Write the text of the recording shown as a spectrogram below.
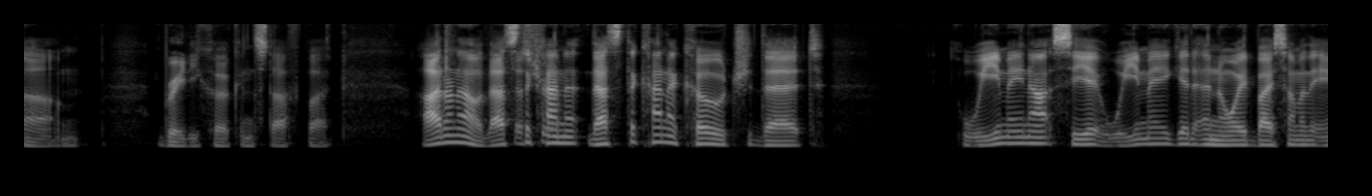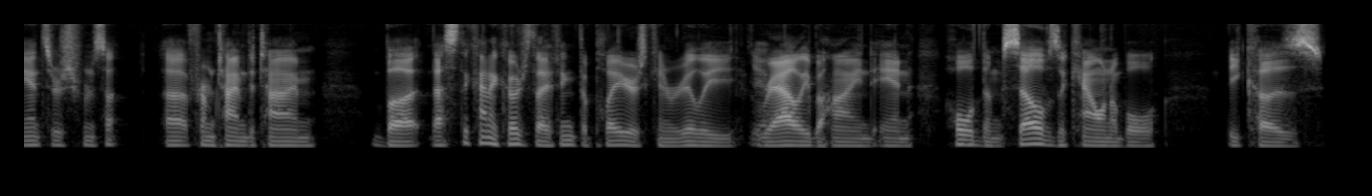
um, Brady Cook and stuff, but I don't know. That's, That's the kind of that's the kind of coach that we may not see it. We may get annoyed by some of the answers from some, uh, from time to time, but that's the kind of coach that I think the players can really Yeah. rally behind and hold themselves accountable because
